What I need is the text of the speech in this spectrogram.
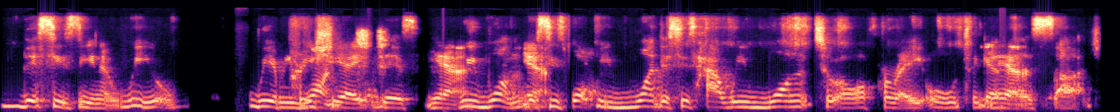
this is you know we we appreciate want. this. Yeah. We want, Yeah. this is what we want. This is how we want to operate all together Yeah. as such.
